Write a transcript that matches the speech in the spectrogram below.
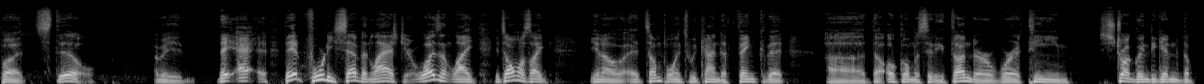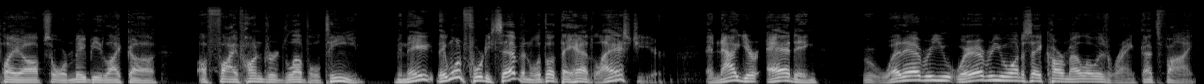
but still, I mean, they they had 47 last year. It wasn't like it's almost like you know at some points we kind of think that uh, the Oklahoma City Thunder were a team struggling to get into the playoffs, or maybe like a a 500 level team. I mean, they they won 47 with what they had last year, and now you're adding whatever you wherever you want to say Carmelo is ranked, that's fine.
